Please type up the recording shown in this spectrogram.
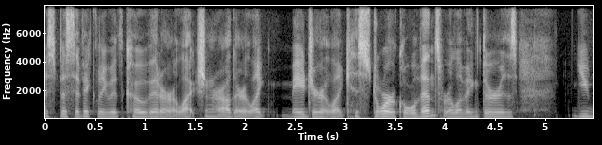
specifically with COVID or election or other like major like historical events we're living through is you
